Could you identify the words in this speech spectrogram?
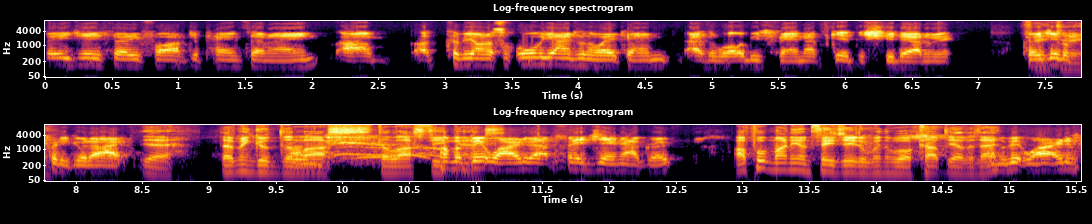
Fiji 35, Japan 17. Um, uh, to be honest, all the games on the weekend, as a Wallabies fan, that scared the shit out of me. Fiji, Fiji. looked pretty good, eh? Yeah, they've been good the last the last few. I'm a bit worried about Fiji in our group. I put money on Fiji to win the World Cup the other day. I'm a bit worried.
